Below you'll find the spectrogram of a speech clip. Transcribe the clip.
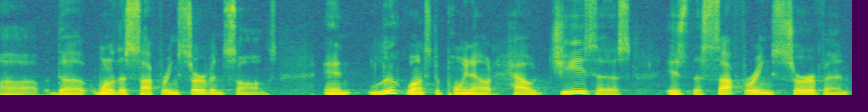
uh, the, one of the suffering servant songs. And Luke wants to point out how Jesus is the suffering servant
